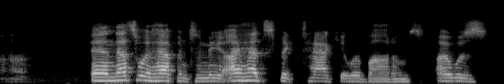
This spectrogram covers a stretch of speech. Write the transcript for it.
Uh-huh. and that's what happened to me. I had spectacular bottoms. I was,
